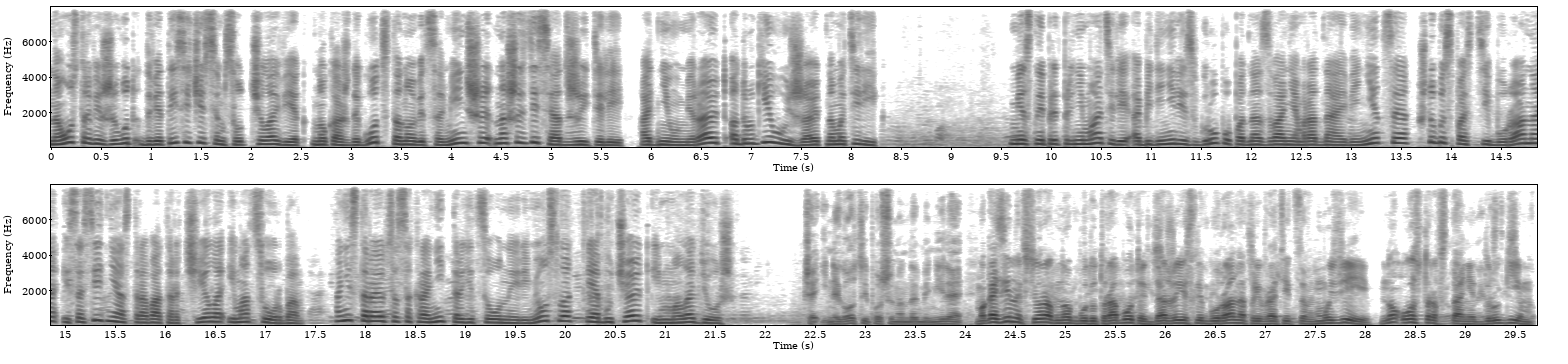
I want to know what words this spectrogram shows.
На острове живут 2700 человек, но каждый год становится меньше на 60 жителей. Одни умирают, а другие уезжают на материк. Местные предприниматели объединились в группу под названием «Родная Венеция», чтобы спасти Бурана и соседние острова Торчелла и Мацорба. Они стараются сохранить традиционные ремесла и обучают им молодежь. Магазины все равно будут работать, даже если Бурана превратится в музей, но остров станет другим.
